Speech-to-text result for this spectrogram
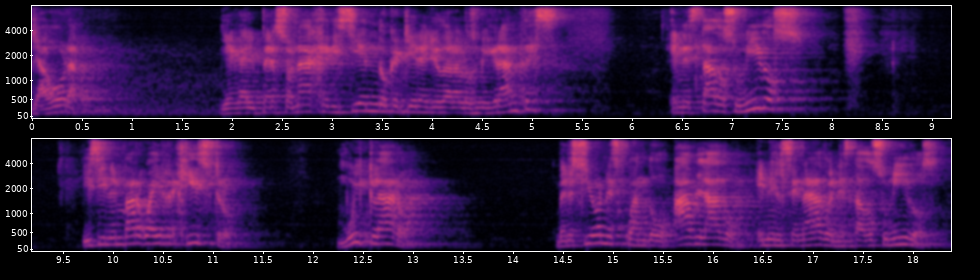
Y ahora llega el personaje diciendo que quiere ayudar a los migrantes en Estados Unidos y sin embargo hay registro muy claro versiones cuando ha hablado en el Senado en Estados Unidos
